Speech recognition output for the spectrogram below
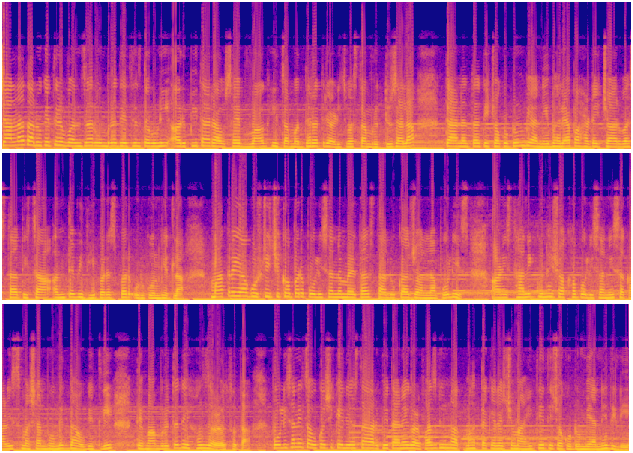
जालना तालुक्यातील वंजार उमरद येथील तरुणी अर्पिता रावसाहेब वाघ हिचा मध्यरात्री अडीच वाजता मृत्यू झाला. त्यानंतर तिच्या कुटुंबियांनी भल्या पहाटे चार वाजता तिचा अंत्यविधी परस्पर उरकून घेतला. मात्र या गोष्टीची खबर पोलिसांना मिळताच तालुका जालना पोलीस आणि स्थानिक गुन्हे शाखा पोलिसांनी सकाळी स्मशानभूमीत धाव घेतली तेव्हा मृतदेह जळत होता. पोलिसांनी चौकशी केली असता अर्पिताने गळफास घेऊन आत्महत्या केल्याची माहिती तिच्या कुटुंबियांनी दिली.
